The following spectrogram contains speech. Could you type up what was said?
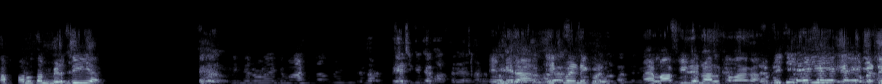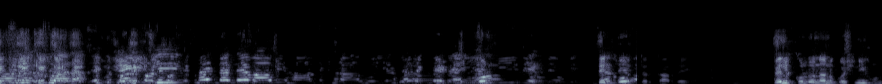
ਆਪਾਂ ਨੂੰ ਤਾਂ ਮਿਲਦੀ ਆ। ਇਹ ਮੇਰਾ ਇੱਕ ਮਿੰਟ ਇੱਕ ਮਿੰਟ। ਮੈਂ ਮਾਫੀ ਦੇ ਨਾਲ ਕਵਾਂਗਾ। ਇੱਕ ਇੱਕ ਇੱਕ ਮਿੰਟ, ਇੱਕ ਮਿੰਟ, ਦੇਖੋ। ਕਰ ਰਹੇ ਆ। ਬਿਲਕੁਲ ਉਹਨਾਂ ਨੂੰ ਕੁਝ ਨਹੀਂ ਹੋਣ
